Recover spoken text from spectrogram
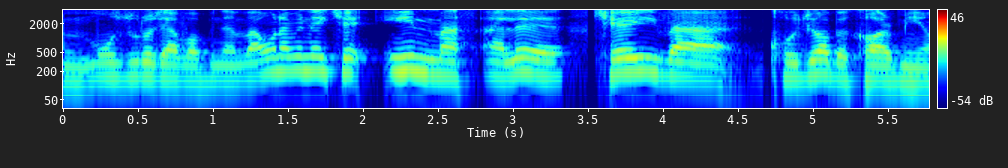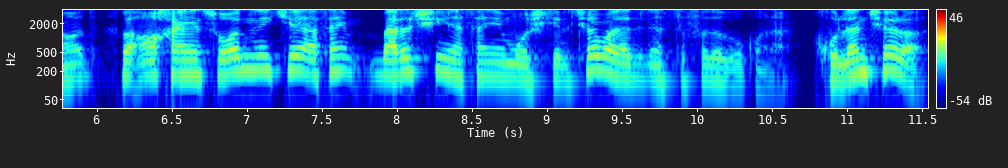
موضوع رو جواب میدن و اونم اینه که این مسئله کی و کجا به کار میاد و آخرین سوال اینه که اصلا برای چی این اصلا یه مشکلی چرا باید از این استفاده بکنم؟ کلا چرا؟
